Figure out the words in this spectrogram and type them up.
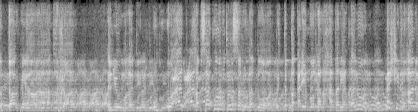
الدار فيها اشجار اليوم غادي وعاد خمسة كلهم يتنصفوا لها الدور باش تطبق عليهم الوكالة الحضرية القانون ماشي أنا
